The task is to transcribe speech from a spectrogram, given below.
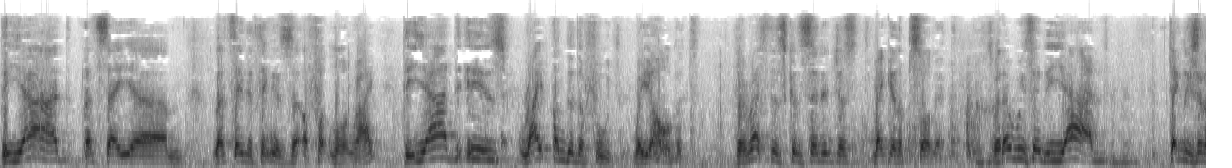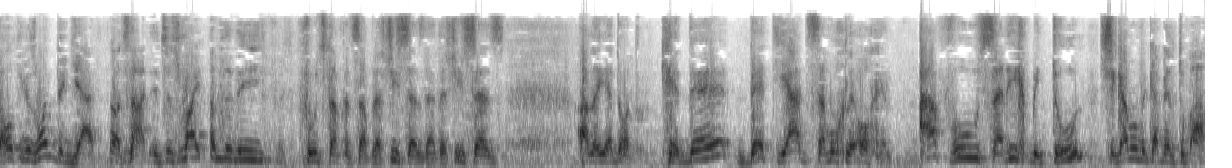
The yad, let's say, um, let's say the thing is a foot long, right? The yad is right under the food where you hold it. The rest is considered just regular psolet. So whenever we say the yad, technically so the whole thing is one big yad. No, it's not. It's just right under the food stuff itself. That she says that. That she says, ala yadot. Kedeh bet yad samuch leochel. אף הוא צריך ביטול שגם הוא מקבל טומאה.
